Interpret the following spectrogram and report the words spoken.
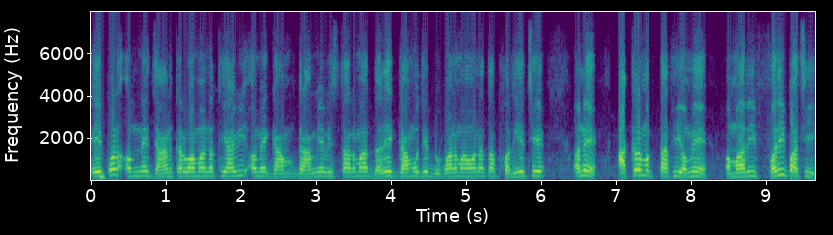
એ પણ અમને જાણ કરવામાં નથી આવી. અમે ગ્રામ્ય વિસ્તારમાં દરેક ગામો જે ડુબાણમાં આવવાના હતા ફરીએ છીએ. અને આક્રમકતાથી અમે અમારી ફરી પાછી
